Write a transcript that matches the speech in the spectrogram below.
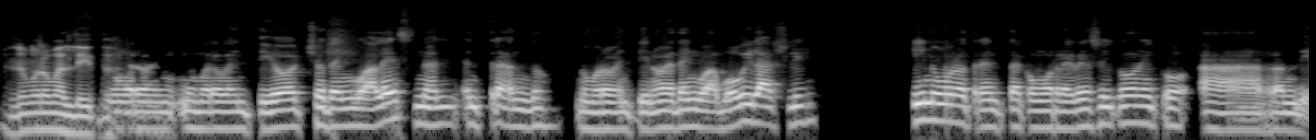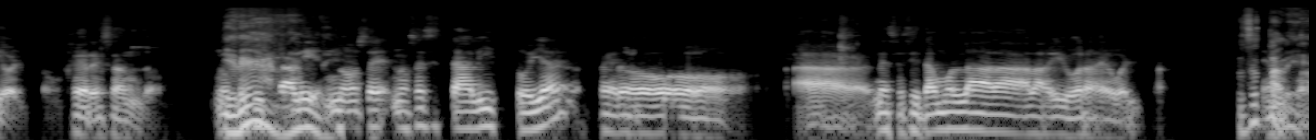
El número maldito. Número, número 28 tengo a Lesnar entrando. Número 29 tengo a Bobby Lashley. Y número 30 como regreso icónico a Randy Orton, regresando. No sé, si está li- no, sé, no sé si está listo ya, pero ah, necesitamos la, la, la víbora de vuelta. Eso está Ya, bien.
